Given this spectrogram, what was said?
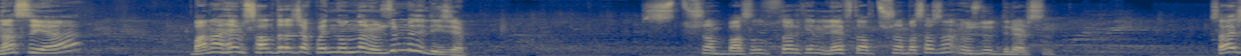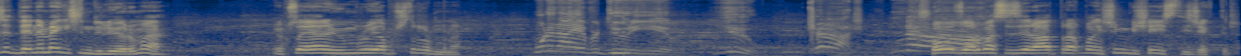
Nasıl ya? Bana hem saldıracak ben de ondan özür mü dileyeceğim? Tuşuna basılı tutarken left alt tuşuna basarsan özür dilersin. Sadece denemek için diliyorum ha. Yoksa yani yumruğu yapıştırırım buna. Çoğu zorba sizi rahat bırakmak için bir şey isteyecektir.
